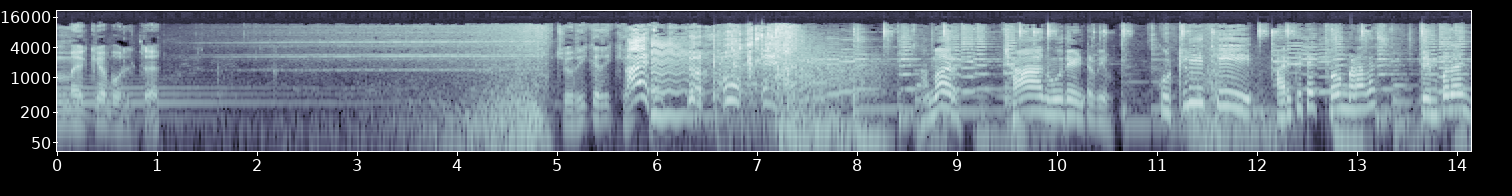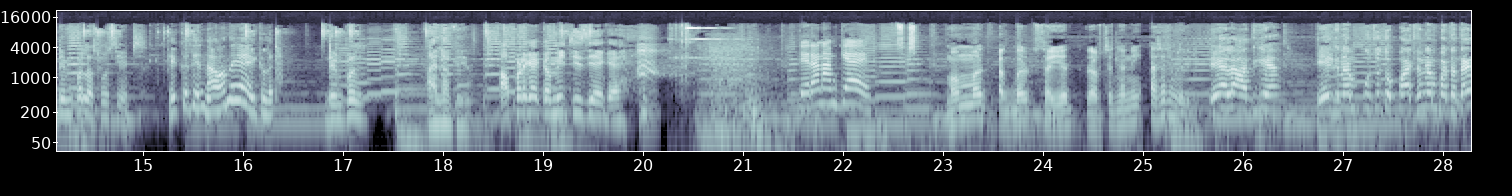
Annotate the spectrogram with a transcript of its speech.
मैं क्या बोलते चोरी करी क्या? अमर छान होऊ दे इंटरव्ह्यू कुठली ती आर्किटेक्ट फर्म म्हणाला डिम्पल अँड डिम्पल असोसिएट्स हे कधी नाव नाही ऐकलं. डिम्पल आय लव्ह यू आपण काय कमी चीज आहे काय? तेरा नाम क्या है? मोहम्मद अकबर सैयद रफचंदानी असं ठेवलं दिली ये आला आत गया एक नाम पूछो तो पाँच नाम बताता है।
